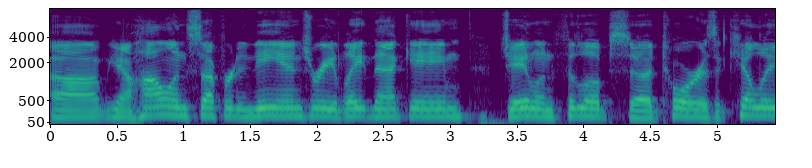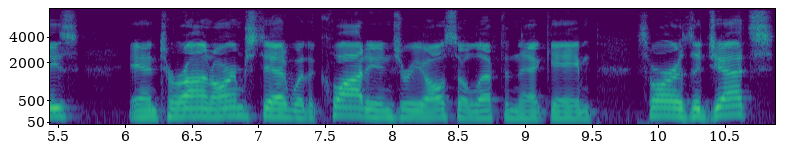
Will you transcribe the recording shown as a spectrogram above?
Uh, you know, Holland suffered a knee injury late in that game. Jaelan Phillips uh, tore his Achilles, and Terron Armstead with a quad injury also left in that game. As far as the Jets,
